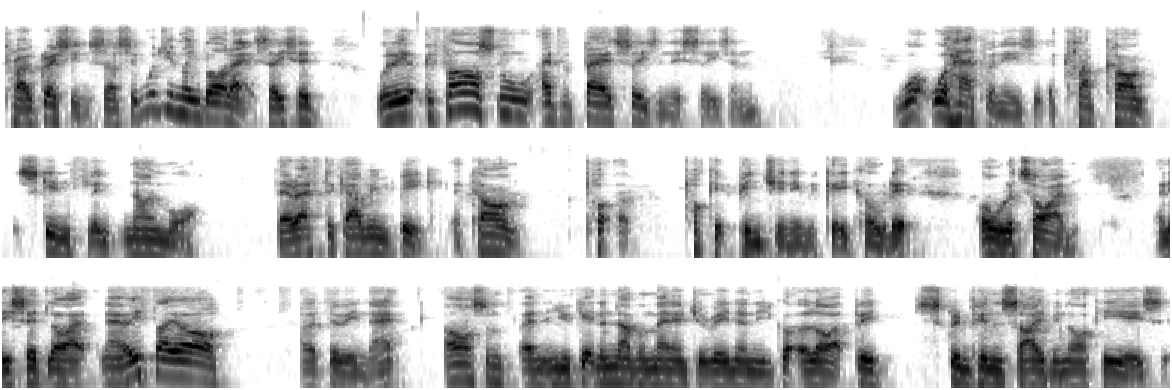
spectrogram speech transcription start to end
progressing." So I said, "What do you mean by that?" So he said, "Well, if Arsenal have a bad season this season, what will happen is that the club can't skin flint no more. They'll have to go in big. They can't po- pocket pinching him, he called it, all the time. And he said, like, now if they are uh, doing that, Arsenal, and you're getting another manager in, and you've got to like be scrimping and saving like he is.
